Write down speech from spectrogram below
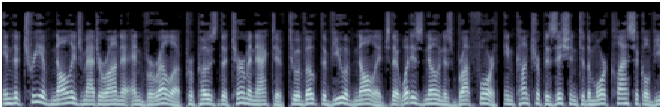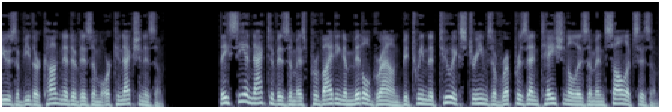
In the Tree of Knowledge Maturana and Varela proposed the term enactive to evoke the view of knowledge that what is known is brought forth, in contraposition to the more classical views of either cognitivism or connectionism. They see enactivism as providing a middle ground between the two extremes of representationalism and solipsism.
